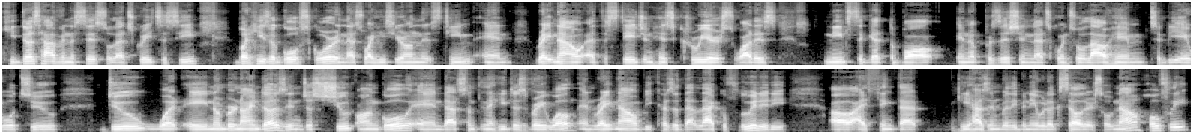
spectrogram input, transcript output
he does have an assist, so that's great to see. But he's a goal scorer, and that's why he's here on this team. And right now, at the stage in his career, Suarez needs to get the ball in a position that's going to allow him to be able to do what a number nine does and just shoot on goal. And that's something that he does very well. And right now, because of that lack of fluidity, uh, I think that he hasn't really been able to excel there. So now, hopefully,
